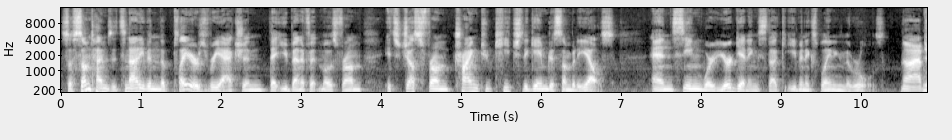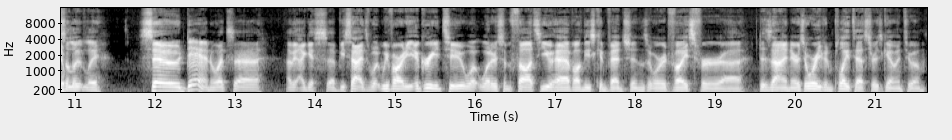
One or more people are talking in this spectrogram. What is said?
So sometimes it's not even the player's reaction that you benefit most from, it's just from trying to teach the game to somebody else and seeing where you're getting stuck, even explaining the rules. No, absolutely. Yep. So, Dan, what's uh, I mean, I guess uh, besides what we've already agreed to, what what are some thoughts you have on these conventions or advice for uh, designers or even playtesters going to them?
